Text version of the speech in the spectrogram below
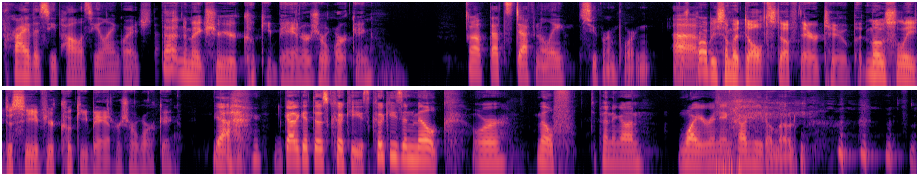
privacy policy language. That and to make sure your cookie banners are working. Well, that's definitely super important. There's Um, probably some adult stuff there too, but mostly to see if your cookie banners are working. Yeah, you got to get those cookies, cookies and milk or MILF, depending on why you're in incognito mode.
